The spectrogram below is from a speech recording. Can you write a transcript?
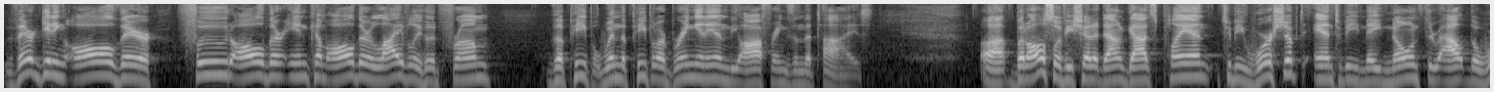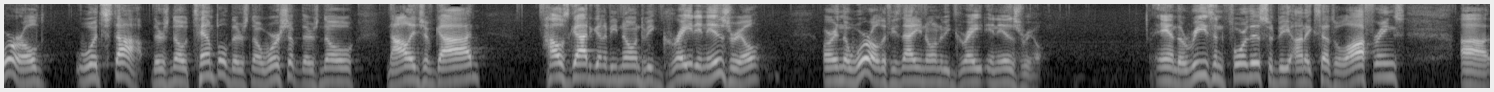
they're getting all their food, all their income, all their livelihood from the people when the people are bringing in the offerings and the tithes. Uh, but also, if he shut it down, God's plan to be worshiped and to be made known throughout the world would stop. There's no temple, there's no worship, there's no knowledge of God. How's God going to be known to be great in Israel or in the world if he's not even known to be great in Israel? And the reason for this would be unacceptable offerings. Uh,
